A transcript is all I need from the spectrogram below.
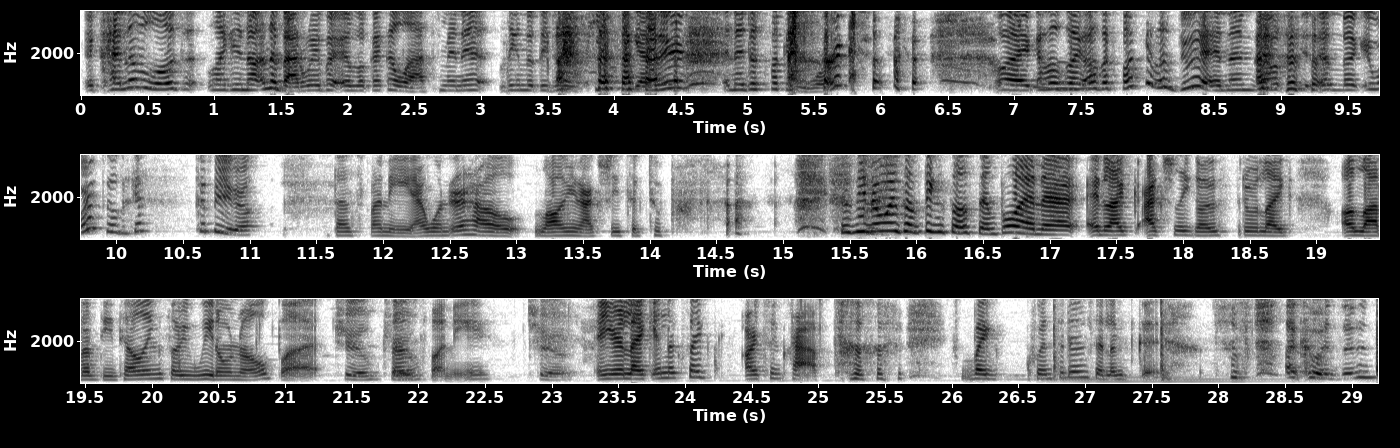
it kind of looked like not in a bad way, but it looked like a last minute thing that they just like pieced together, and it just fucking worked. Like I was like, I was like, fuck it, let's do it, and then and like it worked. I was like, good, good for you, girl. That's funny. I wonder how long it actually took to prove that. Because you know when something's so simple and it, it like actually goes through like a lot of detailing, so we don't know. But True, true, that's funny. true. And you're like, it looks like arts and craft. By coincidence, it looked good. a coincidence.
